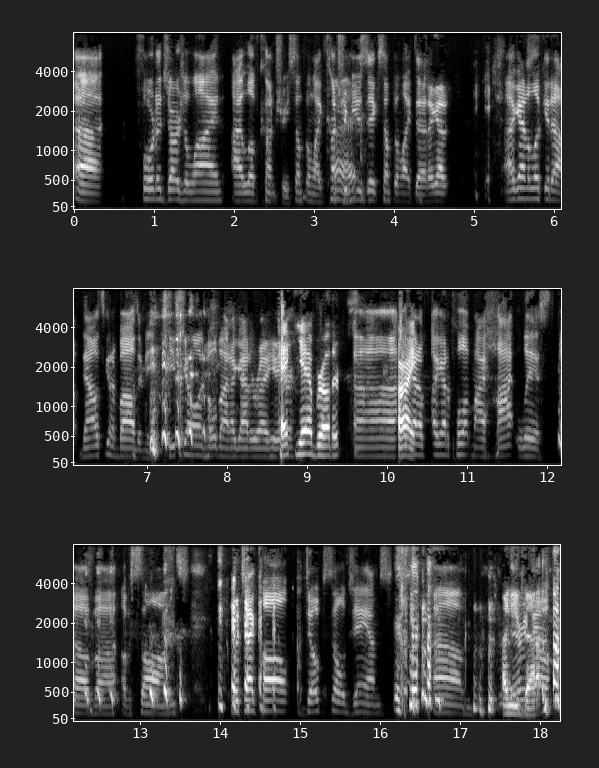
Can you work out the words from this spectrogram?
uh, Florida Georgia Line. I love country. Something like country All right. music, something like that. I got. I got to look it up. Now it's gonna bother me. Keep going. Hold on. I got it right here. Heck yeah, brother. Uh, All I right. gotta, I gotta pull up my hot list of uh, of songs, which I call dope soul jams. Um, I need that. go.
